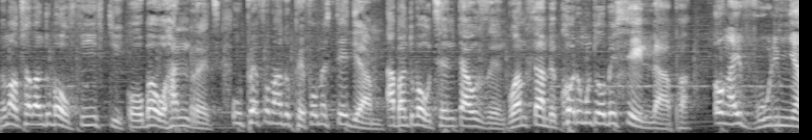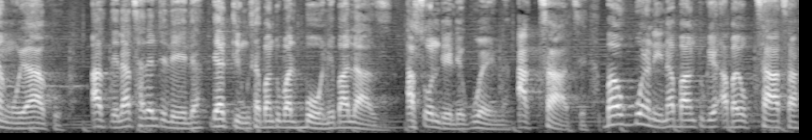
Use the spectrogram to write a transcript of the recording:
noma kuthiwa abantu bawu-50 or bawu-100 uperforma ngathi uperforma estadium abantu bawu-10000 ngoba mhlawumbe khona umuntu obehleli lapha ongayivuli iminyango yakho athi lela talente lela liyadinga ukuthi abantu balibone balazi. Asondele kuwena akuthathe. Bayokubona nini abantu-ke abayokuthatha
